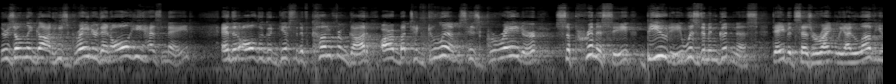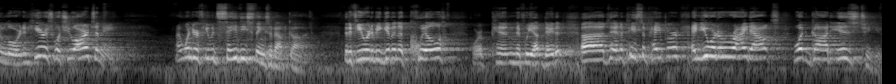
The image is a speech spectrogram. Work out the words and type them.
There's only God who's greater than all he has made, and that all the good gifts that have come from God are but to glimpse his greater supremacy, beauty, wisdom, and goodness. David says rightly, I love you, Lord, and here's what you are to me. I wonder if you would say these things about God. That if you were to be given a quill or a pen if we update it, uh, and a piece of paper, and you were to write out what God is to you.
